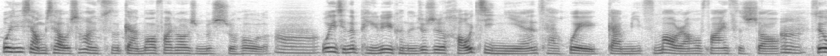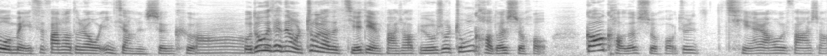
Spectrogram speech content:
我已经想不起来我上一次感冒发烧什么时候了。嗯我以前的频率可能就是好几年才会感一次冒，然后发一次烧，嗯所以我每一次发烧都让我印象很深刻。哦，我都会在那种重要的节点发烧，比如说中考的时候、高考的时候，就是前然后会发烧。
